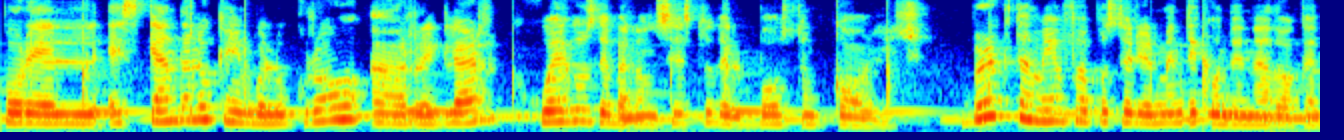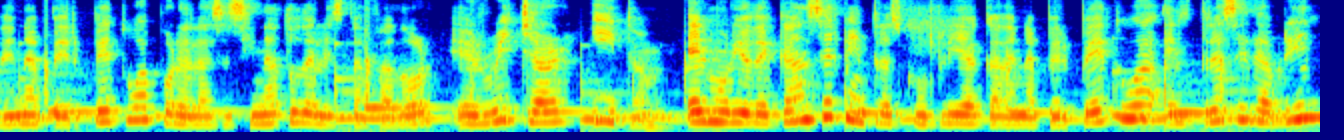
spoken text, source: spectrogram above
por el escándalo que involucró a arreglar juegos de baloncesto del Boston College. Burke también fue posteriormente condenado a cadena perpetua por el asesinato del estafador Richard Eaton. Él murió de cáncer mientras cumplía cadena perpetua el 13 de abril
